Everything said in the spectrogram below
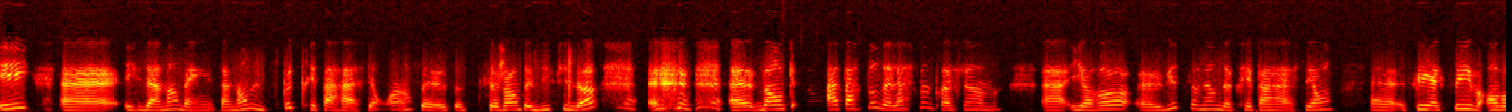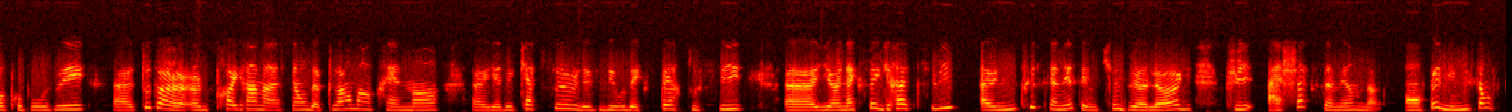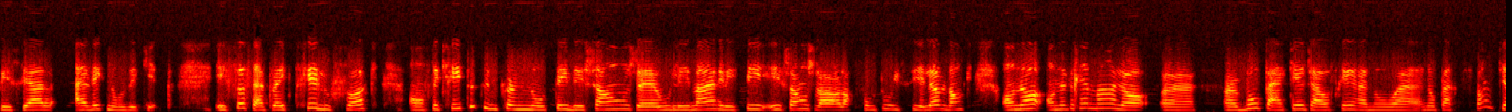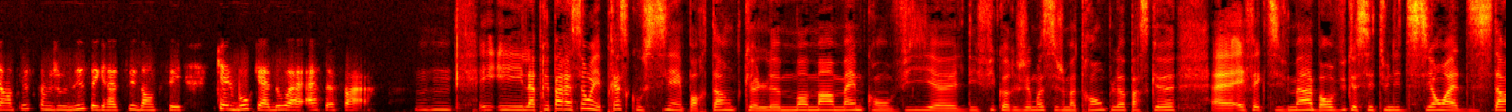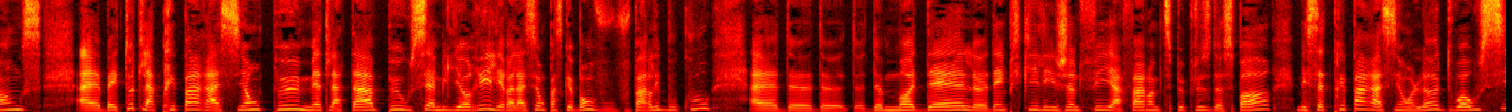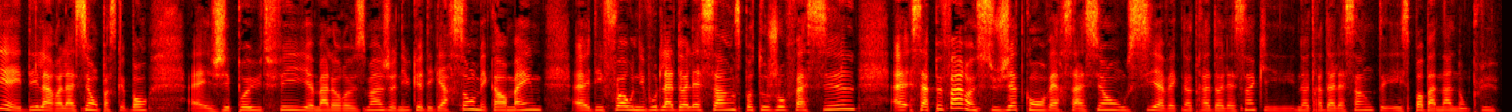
Et euh, évidemment, ben, ça demande un petit peu de préparation, hein, ce, ce- ce genre de défi-là. Euh, donc, à partir de la semaine prochaine, euh, il y aura euh, huit semaines de préparation. Euh, c'est active, on va proposer toute un- une programmation de plans d'entraînement. Il y a des capsules de vidéos d'experts aussi. Il y a un accès gratuit à une nutritionniste et une kinésiologue. Puis, à chaque semaine, on fait des missions spéciales avec nos équipes. Et ça, ça peut être très loufoque. On s'est créé toute une communauté d'échanges euh, où les mères et les filles échangent leurs leurs photos ici et là. Donc, on a, on a vraiment là euh, un beau package à offrir à nos, à nos participants. Puis en plus, comme je vous dis, c'est gratuit. Donc, c'est quel beau cadeau à, à se faire. Mhm. et, et la préparation est presque aussi importante que le moment même qu'on vit euh, le défi. Corrigez-moi si je me trompe là, parce que euh, effectivement, bon, vu que c'est une édition à distance, euh, ben toute la préparation peut mettre la table, peut aussi améliorer les relations, parce que bon, vous vous parlez beaucoup euh, de, de, de, de modèles, d'impliquer les jeunes filles à faire un petit peu plus de sport, mais cette préparation là doit aussi aider la relation, parce que bon, euh, j'ai pas eu de filles malheureusement je n'ai eu que des garçons, mais quand même, euh, des fois, au niveau de l'adolescence, pas toujours facile. Euh, ça peut faire un sujet de conversation aussi avec notre adolescent, qui notre adolescente, et c'est pas banal non plus.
